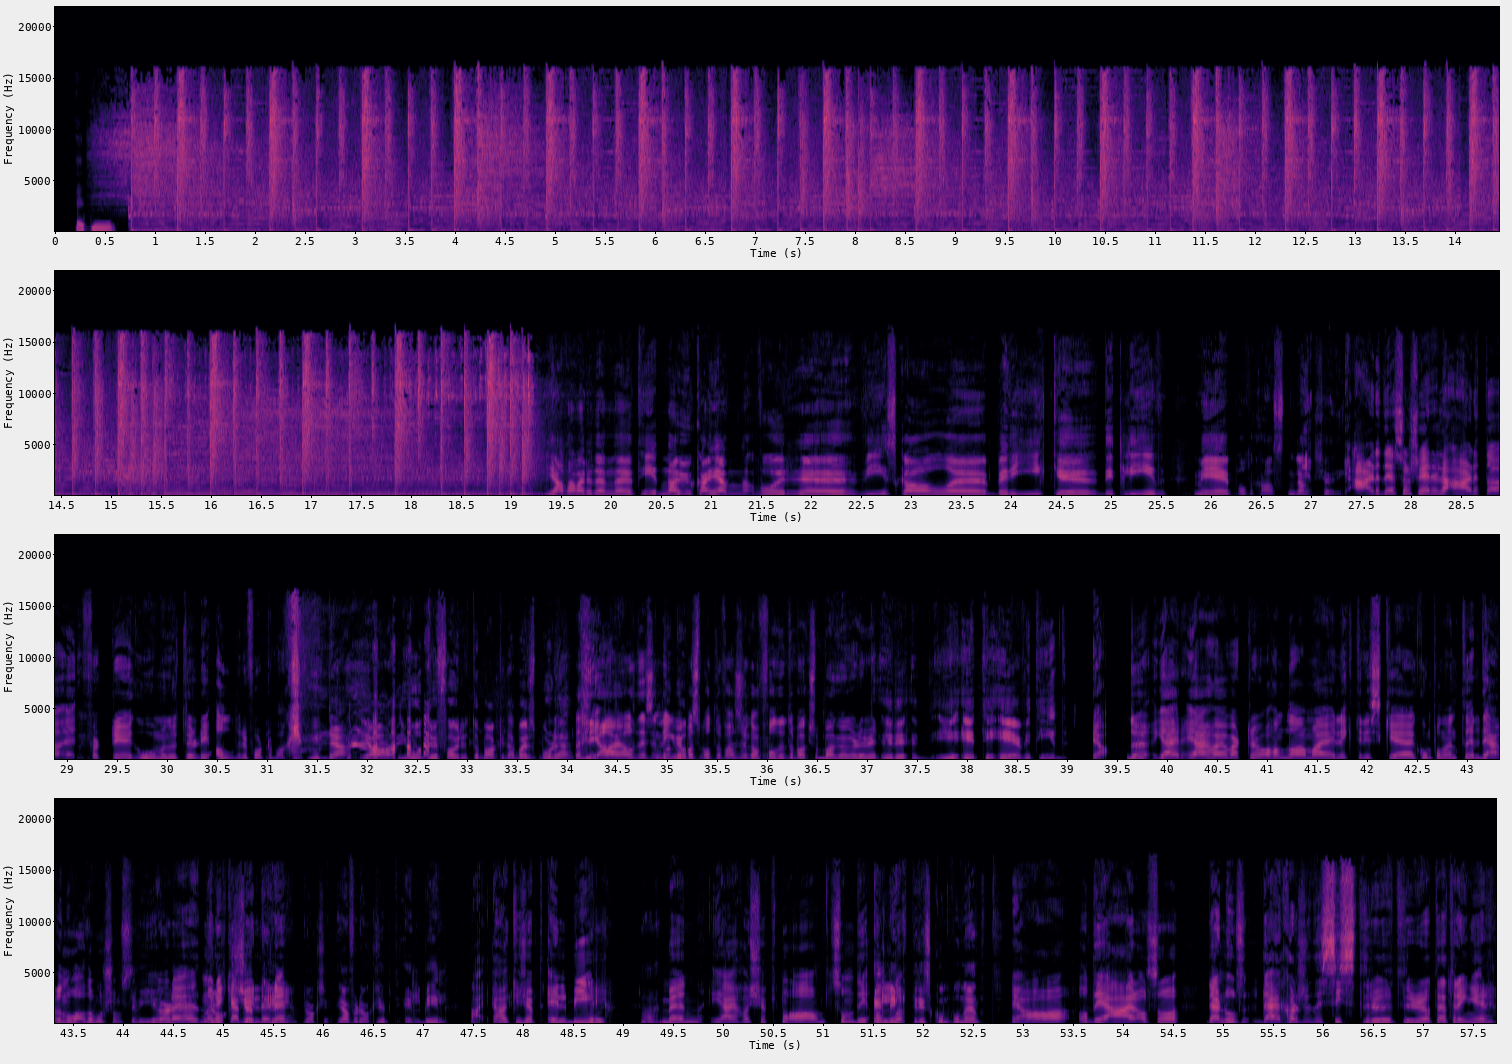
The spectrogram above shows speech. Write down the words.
Ja, da var det den eh, tiden av uka igjen hvor eh, vi skal eh, berike ditt liv med podkasten Langkjøring. Er det det som skjer, eller er dette eh, 40 gode minutter de aldri får tilbake? Det er, ja, jo, du får det tilbake, det er bare å spole. ja, ja, det som ligger vi på. Spotify, så du kan få det tilbake så mange ganger du vil. I, i, til evig tid. Ja. Du, Geir, jeg har jo vært og handla meg elektriske komponenter. Det er jo noe av det morsomste vi gjør, det. Når det ikke er kjøpt bildeler. el- du har ikke kjøpt- Ja, for du har ikke kjøpt elbil. Nei, jeg har ikke kjøpt elbil. Nei. Men jeg har kjøpt noe annet som de alle Elektrisk komponent. Ja, og det er altså Det er, noe, som- det er kanskje det siste du tror at jeg trenger.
